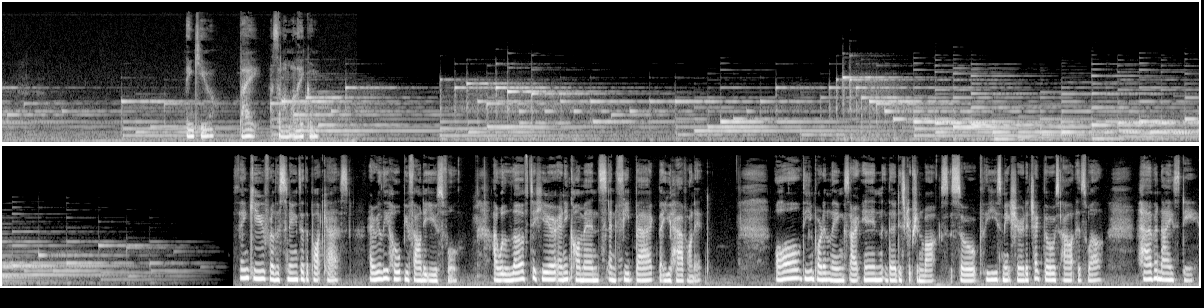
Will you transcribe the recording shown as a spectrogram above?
Thank you. Bye. Assalamu you for listening to the podcast. I really hope you found it useful. I would love to hear any comments and feedback that you have on it. All the important links are in the description box, so please make sure to check those out as well. Have a nice day.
